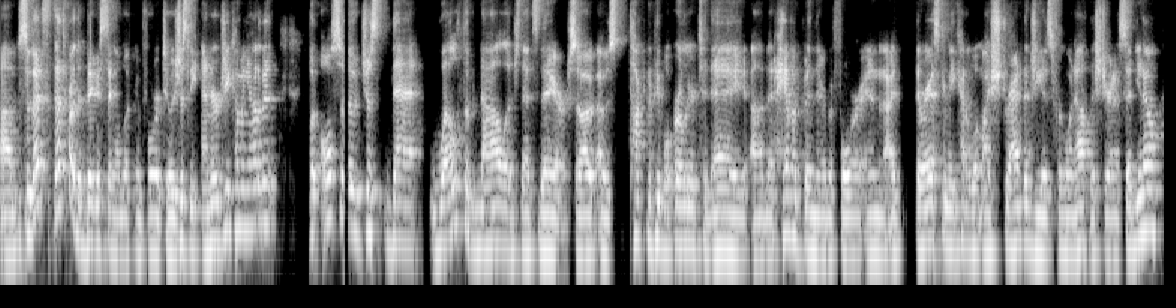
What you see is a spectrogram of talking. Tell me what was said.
um, so that's that's probably the biggest thing I'm looking forward to is just the energy coming out of it, but also just that wealth of knowledge that's there. So I, I was talking to people earlier today uh, that haven't been there before, and I they were asking me kind of what my strategy is for going out this year, and I said, you know.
